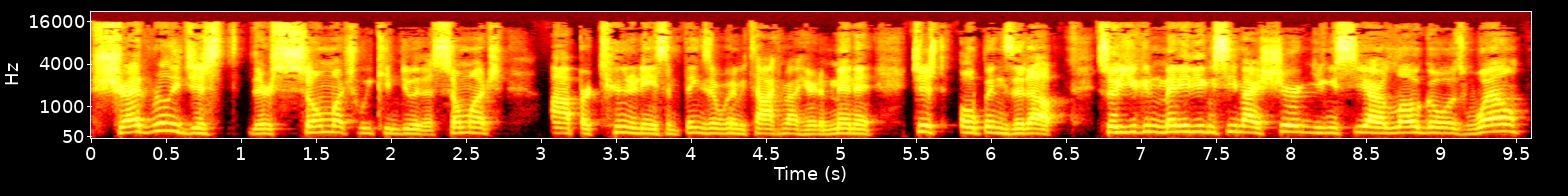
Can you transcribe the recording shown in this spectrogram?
Shred really just, there's so much we can do with it, so much opportunity and some things that we're going to be talking about here in a minute just opens it up. So you can, many of you can see my shirt. You can see our logo as well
